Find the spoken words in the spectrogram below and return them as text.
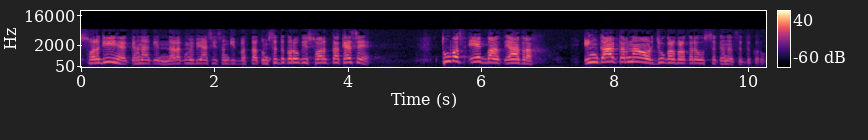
स्वर्गीय है, कहना कि नरक में भी ऐसी संगीत बसता, तुम सिद्ध करो कि स्वर्ग का कैसे है? तू बस एक बात याद रख इंकार करना और जो गड़बड़ करे उससे कहना सिद्ध करो।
